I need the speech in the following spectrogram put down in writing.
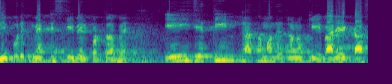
বিপরীত ম্যাট্রিক্স কি বের করতে হবে? এই যে তিনটা তোমাদের জন্য কি? বাড়ির কাজ।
